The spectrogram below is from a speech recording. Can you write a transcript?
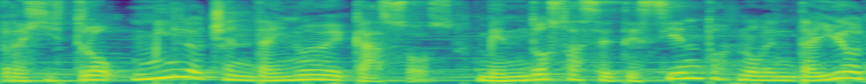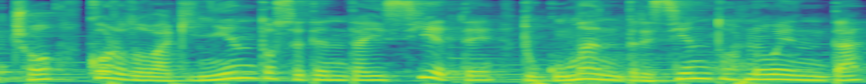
registró 1.089 casos, Mendoza 798, Córdoba 577, Tucumán 390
